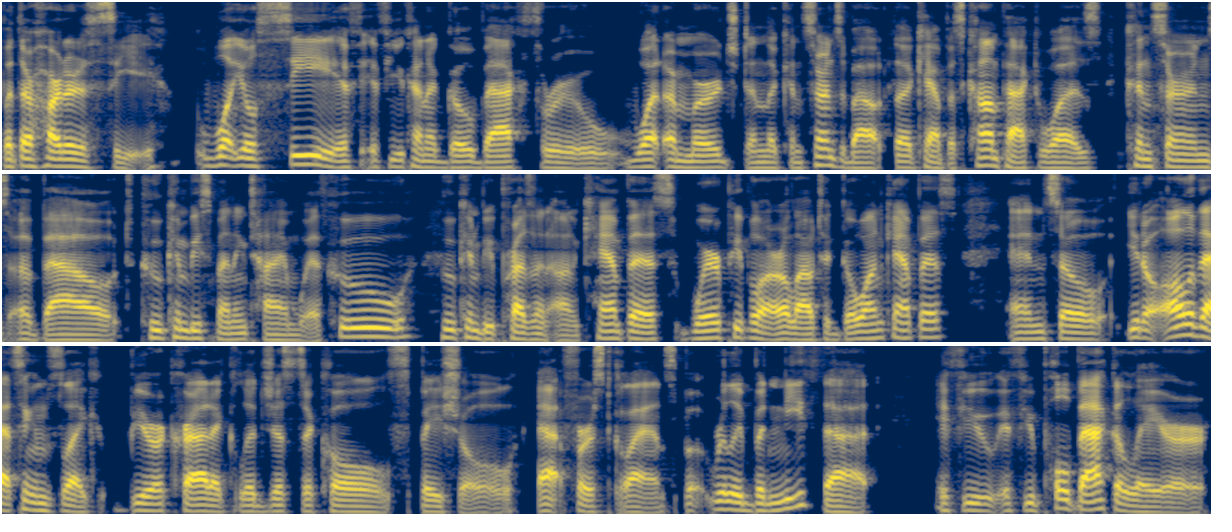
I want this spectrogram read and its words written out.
But they're harder to see. What you'll see if, if you kind of go back through what emerged and the concerns about the campus compact was concerns about who can be spending time with, who who can be present on campus, where people are allowed to go on campus. And so, you know, all of that seems like bureaucratic, logistical, spatial at first glance, but really beneath that, if you if you pull back a layer,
